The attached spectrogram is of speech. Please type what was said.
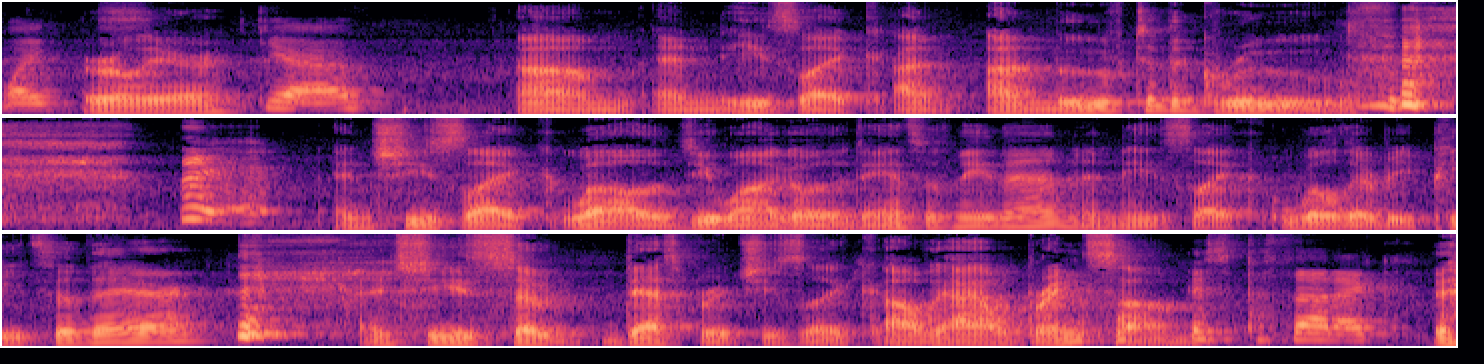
like, Earlier, yeah. um, and he's like, "I'm I'm moved to the groove." And she's like, "Well, do you want to go to the dance with me then?" And he's like, "Will there be pizza there?" and she's so desperate, she's like, "I'll I'll bring some." It's pathetic.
